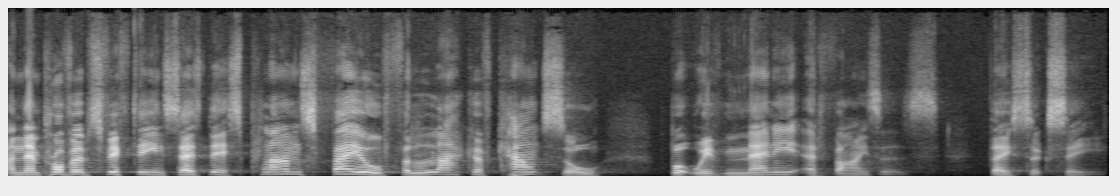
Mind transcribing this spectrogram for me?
And then Proverbs 15 says this plans fail for lack of counsel, but with many advisors they succeed.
